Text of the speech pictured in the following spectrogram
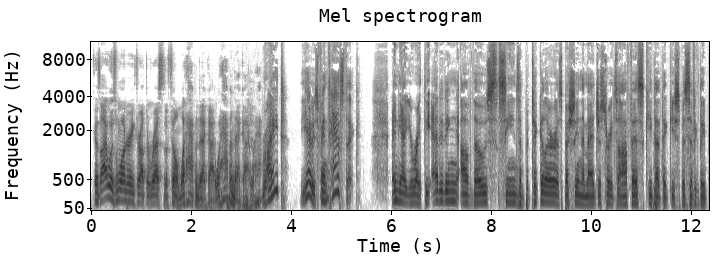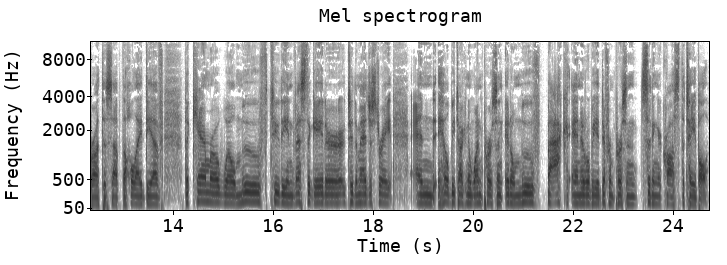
Because I was wondering throughout the rest of the film, what happened to that guy? What happened to that guy? What happened? Right? Yeah, he was fantastic. And yeah, you're right. The editing of those scenes in particular, especially in the magistrate's office, Keith, I think you specifically brought this up. The whole idea of the camera will move to the investigator, to the magistrate, and he'll be talking to one person. It'll move back and it'll be a different person sitting across the table.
